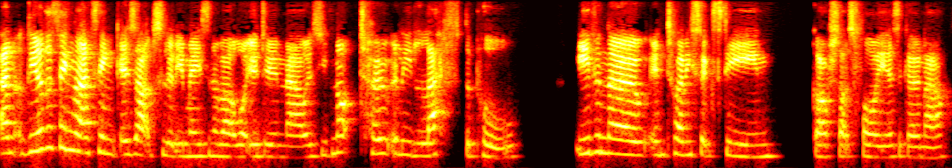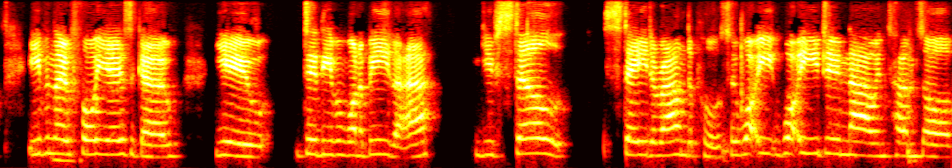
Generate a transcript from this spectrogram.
and the other thing that I think is absolutely amazing about what you're doing now is you've not totally left the pool, even though in 2016, gosh, that's four years ago now, even though mm. four years ago you didn't even want to be there, you've still stayed around the pool. So what are you what are you doing now in terms of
